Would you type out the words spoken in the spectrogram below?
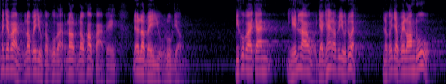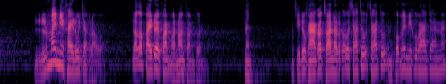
ไม่ใช่ว่าเราไปอยู่กับครูบาเราเราเข้าป่าไป แล้วเราไปอยู่รูปเดียว มีครูบาอาจารย์เห็นเรา อยากให้เราไปอยู่ด้วย เราก็อยากไปลองดู ไม่มีใครรู้จักเราเราก็ไปด้วยความอ่อนน้อมถ่อมตนนั่น บางทีลูกค้าเขาสอนเราเราก็สาธุสาธุผมไม่มีครูบาอาจารย์นะ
